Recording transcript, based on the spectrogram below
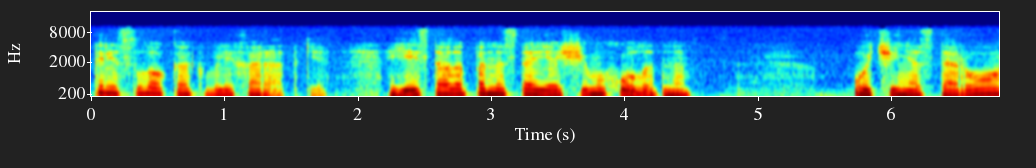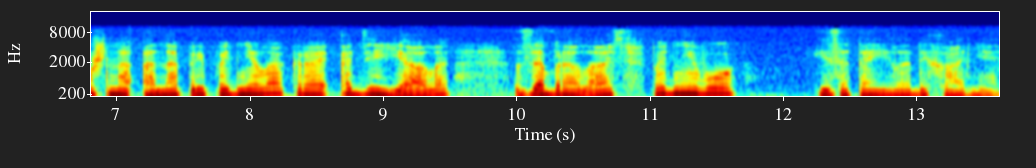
трясло, как в лихорадке — Ей стало по-настоящему холодно. Очень осторожно она приподняла край одеяла, забралась под него и затаила дыхание.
